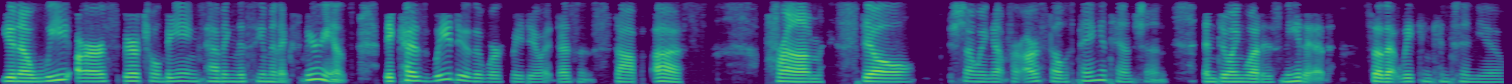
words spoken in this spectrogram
you know, we are spiritual beings having this human experience. Because we do the work we do, it doesn't stop us from still showing up for ourselves, paying attention, and doing what is needed so that we can continue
